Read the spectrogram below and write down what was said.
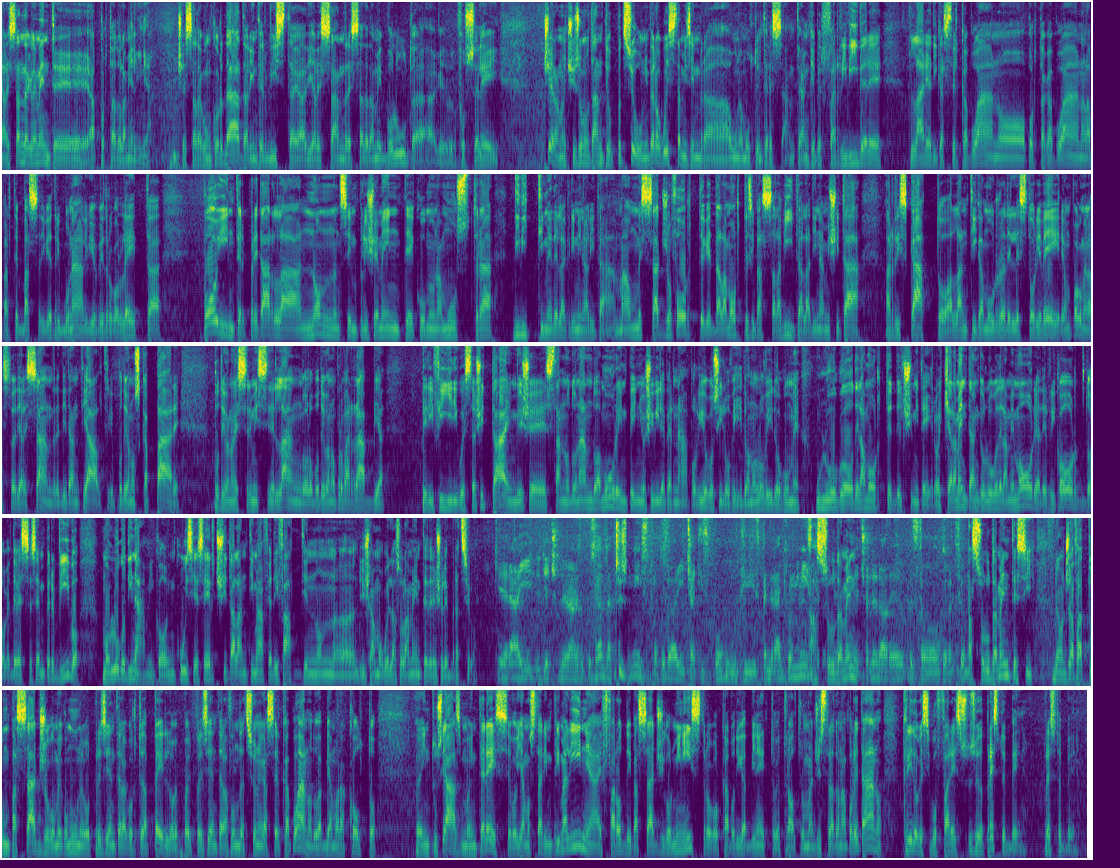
Alessandra Clemente ha portato la mia linea, c'è stata concordata, l'intervista di Alessandra è stata da me voluta, che fosse lei. C'erano e ci sono tante opzioni, però questa mi sembra una molto interessante, anche per far rivivere l'area di Castel Capuano, Porta Capuana, la parte bassa di via Tribunali, via Pietro Colletta, poi interpretarla non semplicemente come una mostra di vittime della criminalità, ma un messaggio forte che dalla morte si passa alla vita, alla dinamicità, al riscatto, all'antica murra delle storie vere, un po' come la storia di Alessandra e di tanti altri che potevano scappare, potevano essere messi nell'angolo, potevano provare rabbia, per i figli di questa città e invece stanno donando amore e impegno civile per Napoli. Io così lo vedo, non lo vedo come un luogo della morte e del cimitero, è chiaramente anche un luogo della memoria, del ricordo che deve essere sempre vivo, ma un luogo dinamico in cui si esercita l'antimafia dei fatti e non eh, diciamo, quella solamente delle celebrazioni chiederai di accelerare Presidente anche sì. al Ministro, potrai, cioè, ti, ti, spenderai anche col Ministro Assolutamente. per accelerare questa operazione? Assolutamente sì, abbiamo già fatto un passaggio come Comune col Presidente della Corte d'Appello, che è poi il Presidente della Fondazione Castel Capuano, dove abbiamo raccolto eh, entusiasmo, interesse, vogliamo stare in prima linea e farò dei passaggi col Ministro, col Capo di Gabinetto che tra l'altro è un magistrato napoletano, credo che si può fare presto e bene, presto e bene.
